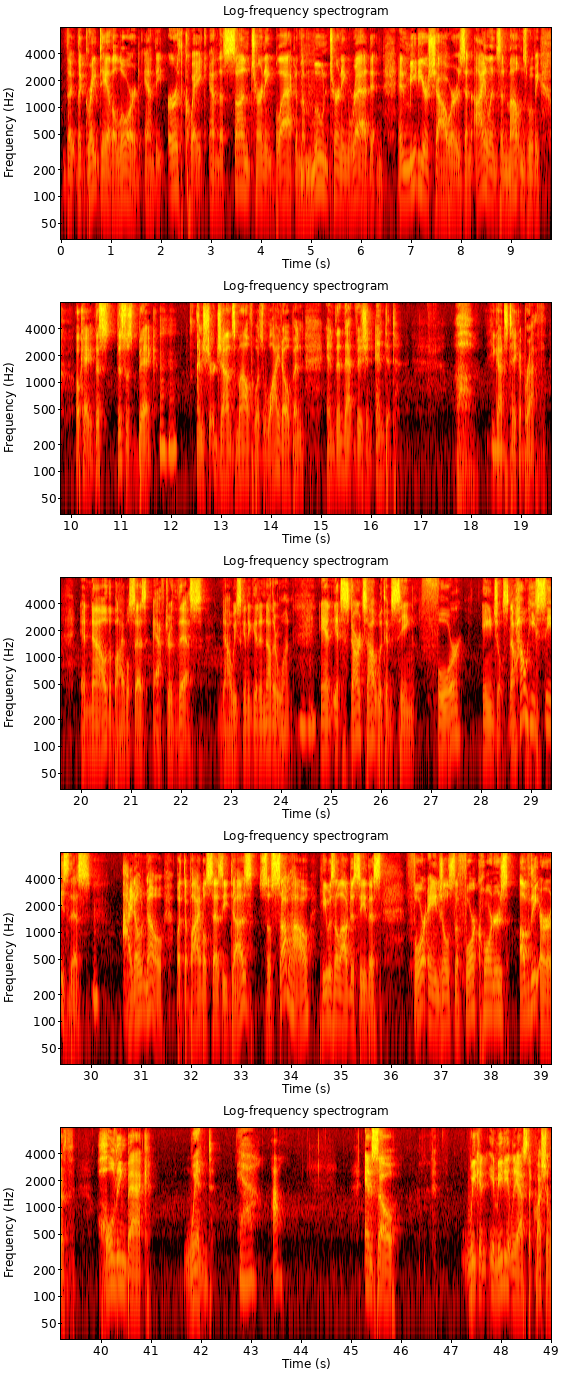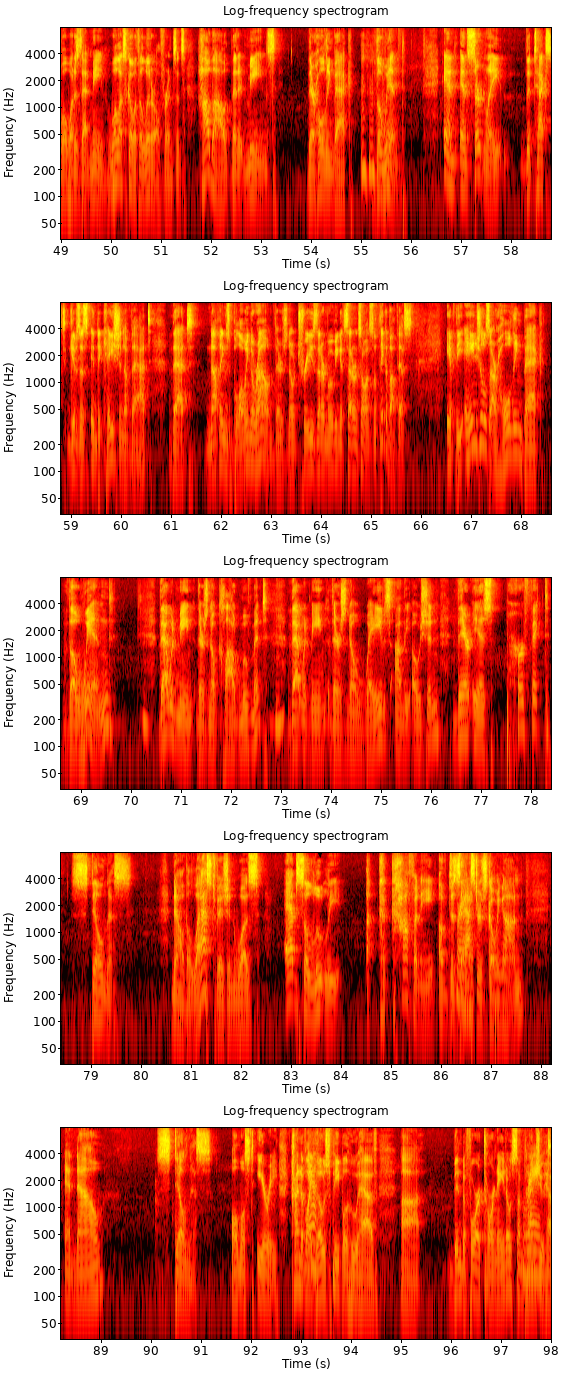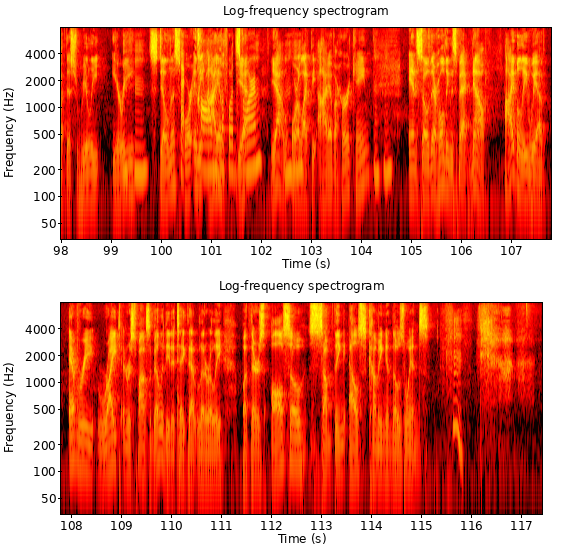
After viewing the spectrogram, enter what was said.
the the great day of the Lord and the earthquake and the sun turning black and the mm-hmm. moon turning red and and meteor showers and islands and mountains moving. Okay, this this was big. I'm sure John's mouth was wide open, and then that vision ended. Oh, he got to take a breath. And now the Bible says, after this, now he's going to get another one. Mm-hmm. And it starts out with him seeing four angels. Now, how he sees this, mm-hmm. I don't know. But the Bible says he does. So somehow he was allowed to see this. Four angels, the four corners of the earth, holding back wind. Yeah. Wow. And so we can immediately ask the question well, what does that mean? Well, let's go with the literal, for instance. How about that it means they're holding back mm-hmm. the wind? And, and certainly the text gives us indication of that, that nothing's blowing around. There's no trees that are moving, et cetera, and so on. So think about this. If the angels are holding back the wind, that would mean there's no cloud movement. That would mean there's no waves on the ocean. There is perfect stillness. Now, the last vision was absolutely a cacophony of disasters going on. And now, stillness, almost eerie. Kind of like Yeah. those people who have uh, been before a tornado. Sometimes you have this really eerie stillness, That or in the eye of before the yeah, storm. Yeah, or like the eye of a hurricane. And so they're holding this back. Now, I believe we have every right and responsibility to take that literally, but there's also something else coming in those winds. Hmm.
